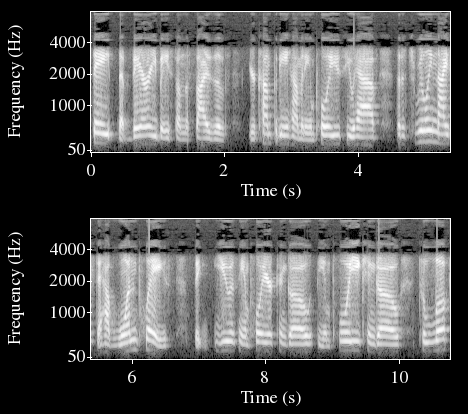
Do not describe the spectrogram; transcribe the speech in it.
state, that vary based on the size of your company, how many employees you have, that it's really nice to have one place that you as the employer can go, the employee can go to look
